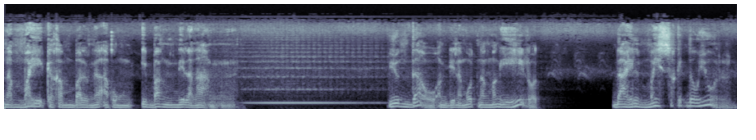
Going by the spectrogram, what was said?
na may kakambal nga akong ibang nilalang. Yun daw ang ginamot ng manghihilot dahil may sakit daw yun.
